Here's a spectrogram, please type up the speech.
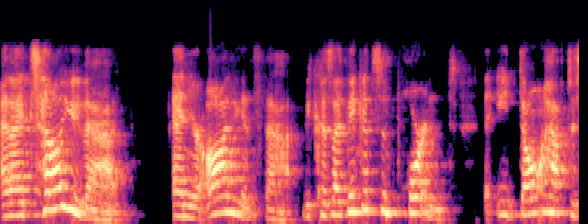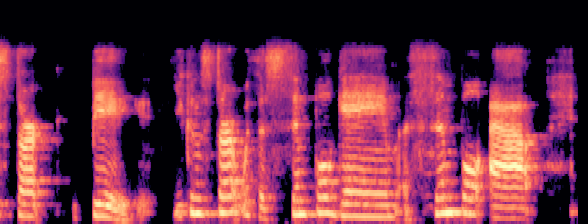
And I tell you that and your audience that because I think it's important that you don't have to start big. You can start with a simple game, a simple app,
